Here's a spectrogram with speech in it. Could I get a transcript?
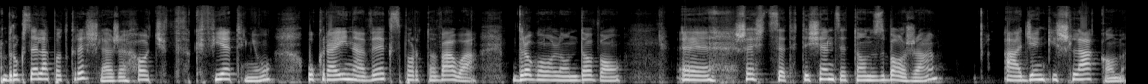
Bruksela podkreśla, że choć w kwietniu Ukraina wyeksportowała drogą lądową 600 e, tysięcy ton zboża, a dzięki szlakom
